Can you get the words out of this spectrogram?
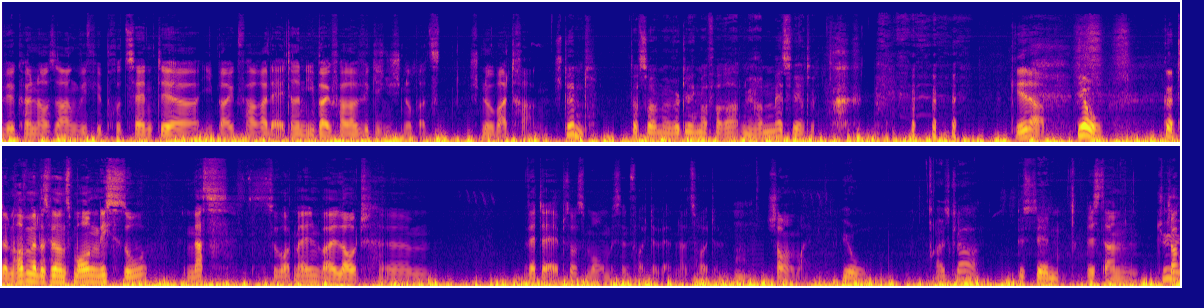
wir können auch sagen, wie viel Prozent der E-Bike-Fahrer, der älteren E-Bike-Fahrer wirklich einen Schnurrbart, Schnurrbart tragen. Stimmt. Das sollten wir wirklich mal verraten. Wir haben Messwerte. genau. Jo. Gut, dann hoffen wir, dass wir uns morgen nicht so nass zu Wort melden, weil laut ähm, Wetter-App soll es morgen ein bisschen feuchter werden als heute. Mhm. Schauen wir mal. Jo. Alles klar. Bis denn. Bis dann. Tschüss. Ciao.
